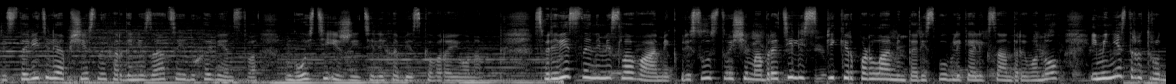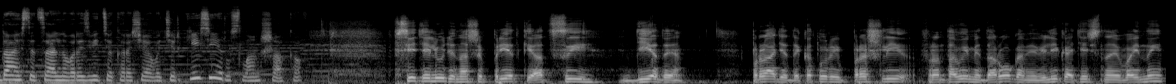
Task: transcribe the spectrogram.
представители общественных организаций и духовенства, гости и жители Хабесского района. С приветственными словами к присутствующим обратились спикер парламента Республики Александр Иванов и министр труда и социального развития Карачаева-Черкесии Руслан Шаков. Все те люди, наши предки, отцы, деды, прадеды, которые прошли фронтовыми дорогами Великой Отечественной войны,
